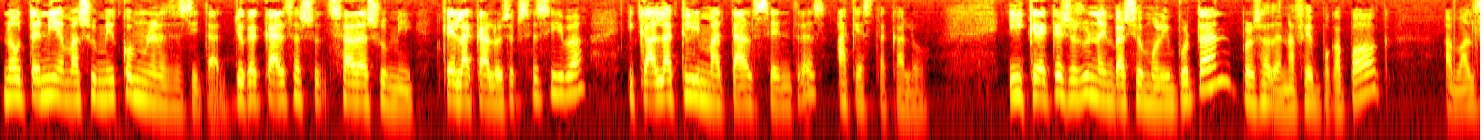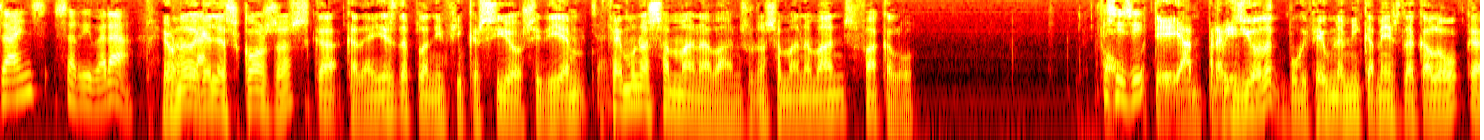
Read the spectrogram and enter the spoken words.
no ho teníem assumit com una necessitat. Jo crec que ara s'ha d'assumir que la calor és excessiva i cal aclimatar els centres a aquesta calor. I crec que això és una inversió molt important, però s'ha d'anar fent a poc a poc, amb els anys s'arribarà. Era una d'aquelles coses que, que deies de planificació. Si diem, Exacte. fem una setmana abans, una setmana abans fa calor. Sí, sí. Té, ha previsió de que pugui fer una mica més de calor que...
